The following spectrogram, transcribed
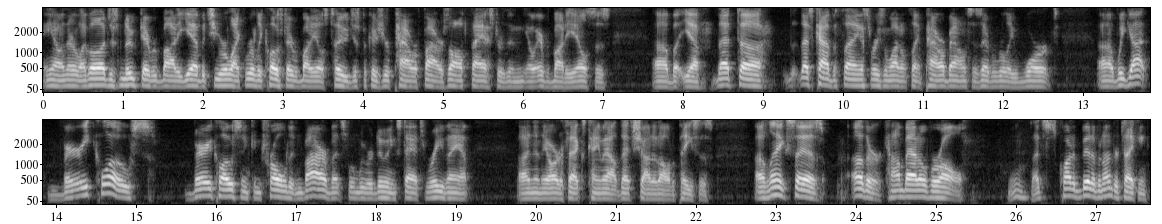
you know, and they're like, "Oh, I just nuked everybody." Yeah, but you were like really close to everybody else too, just because your power fires off faster than you know everybody else's. Uh, but yeah, that uh, that's kind of the thing. That's the reason why I don't think power balance has ever really worked uh, we got very close, very close in controlled environments when we were doing stats revamp, uh, and then the artifacts came out. That shot it all to pieces. Uh, Linux says, other, combat overall. Hmm, that's quite a bit of an undertaking.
